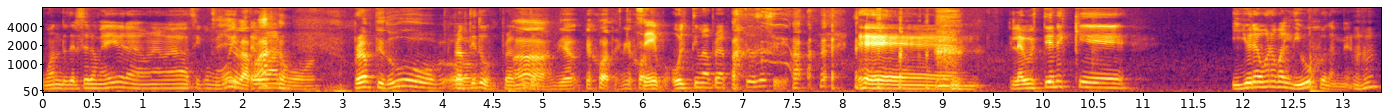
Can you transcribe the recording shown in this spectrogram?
one de tercero medio, era una weá así como. Sí, "Oye, la este raja, weón". po. ¿Preaptitud o...? Preaptitud, preaptitud. Ah, vie- viejote, viejote. Sí, po, última preaptitud, eso sí. Eh, la cuestión es que. Y yo era bueno para el dibujo también.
